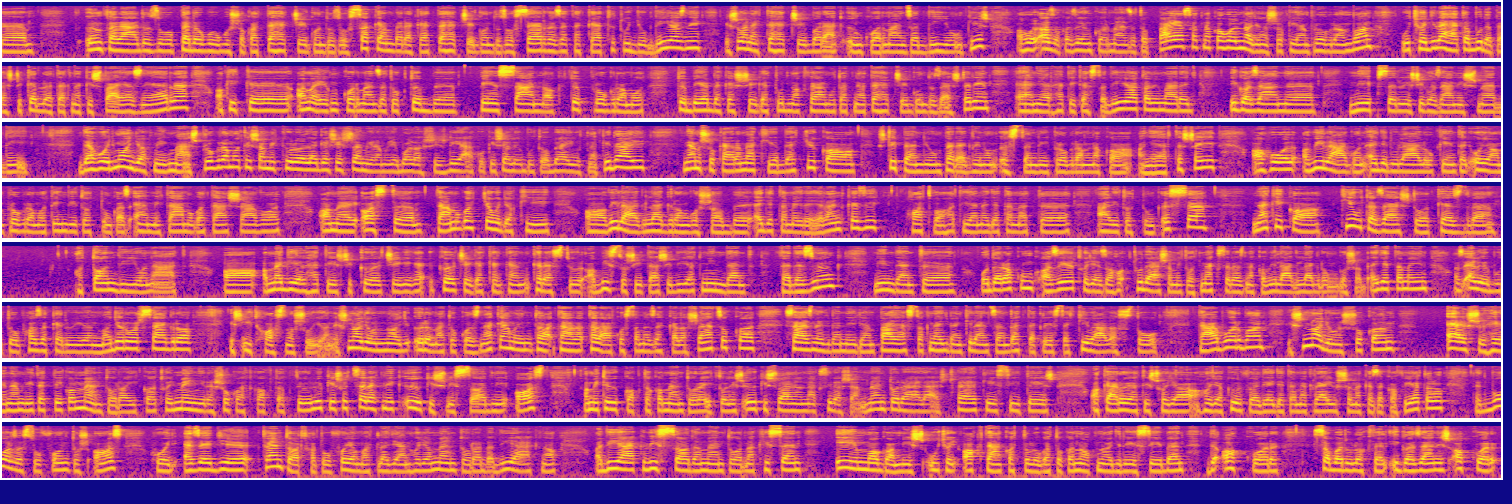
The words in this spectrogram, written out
önfeláldozó pedagógusokat, tehetséggondozó szakembereket, tehetséggondozó szervezeteket tudjuk díjazni, és van egy tehetségbarát önkormányzat díjunk is, ahol azok az önkormányzatok pályázhatnak, ahol nagyon sok ilyen program van, úgyhogy lehet a budapesti kerületeknek is pályázni erre, akik, amelyek önkormányzatok több pénzt szánnak, több programot, több érdekességet tudnak felmutatni a tehetséggondozás terén, elnyerhetik ezt a díjat, ami már egy igazán népszerű és igazán ismert díj. De hogy mondjak még más programot is, ami különleges, és remélem, hogy a balassis diákok is előbb-utóbb eljutnak idáig, nem sokára meghirdetjük a Stipendium Peregrinum ösztöndíj programnak a, a nyerteseit, ahol a világon egyedülállóként egy olyan programot indítottunk az ELMI támogatásával, amely azt támogatja, hogy aki a világ legrangosabb egyetemeire jelentkezik, 66 ilyen egyetemet állítottunk össze, nekik a kiutazástól kezdve a tandíjon át, a, a megélhetési költségek, költségeken keresztül a biztosítási díjat mindent fedezünk, mindent ö, odarakunk azért, hogy ez a tudás, amit ott megszereznek a világ legrongosabb egyetemein, az előbb-utóbb hazakerüljön Magyarországra, és itt hasznosuljon. És nagyon nagy örömet okoz nekem, én találkoztam ezekkel a srácokkal, 144-en pályáztak, 49-en vettek részt egy kiválasztó táborban, és nagyon sokan első helyen említették a mentoraikat, hogy mennyire sokat kaptak tőlük, és hogy szeretnék ők is visszaadni azt, amit ők kaptak a mentoraiktól, és ők is vállalnák szívesen mentorálást, felkészítést, akár olyat is, hogy a, hogy a külföldi egyetemekre eljussanak ezek a fiatalok. Tehát borzasztó fontos az, hogy ez egy fenntartható folyamat legyen, hogy a mentor ad a diáknak, a diák visszaad a mentornak, hiszen én magam is úgy, hogy aktákat tologatok a nap nagy részében, de akkor szabadulok fel igazán, és akkor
